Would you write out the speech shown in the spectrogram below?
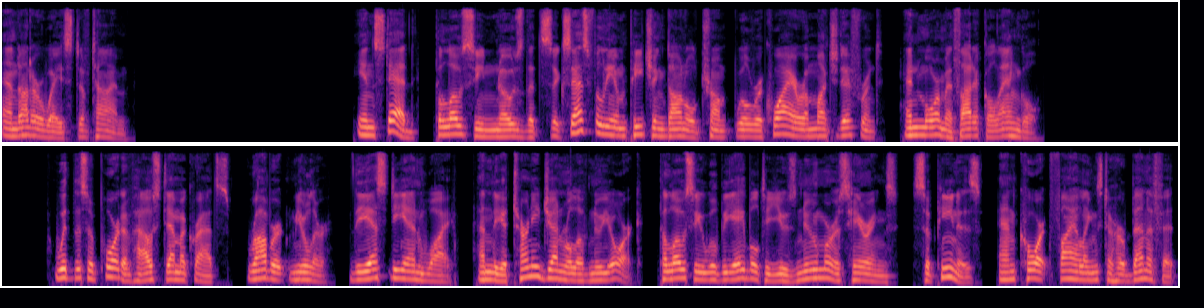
and utter waste of time. Instead, Pelosi knows that successfully impeaching Donald Trump will require a much different and more methodical angle. With the support of House Democrats, Robert Mueller, the SDNY, and the Attorney General of New York, Pelosi will be able to use numerous hearings, subpoenas, and court filings to her benefit,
